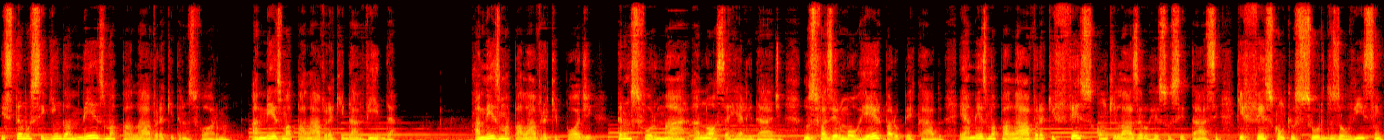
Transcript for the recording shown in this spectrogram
estamos seguindo a mesma palavra que transforma, a mesma palavra que dá vida a mesma palavra que pode transformar a nossa realidade, nos fazer morrer para o pecado, é a mesma palavra que fez com que Lázaro ressuscitasse, que fez com que os surdos ouvissem,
